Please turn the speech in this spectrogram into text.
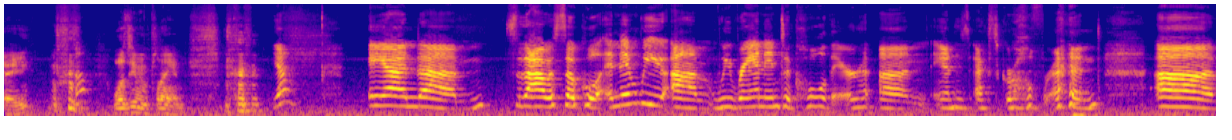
A. Oh. Wasn't even planned. Yeah. And um, so that was so cool. And then we um, we ran into Cole there um, and his ex girlfriend. Um,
